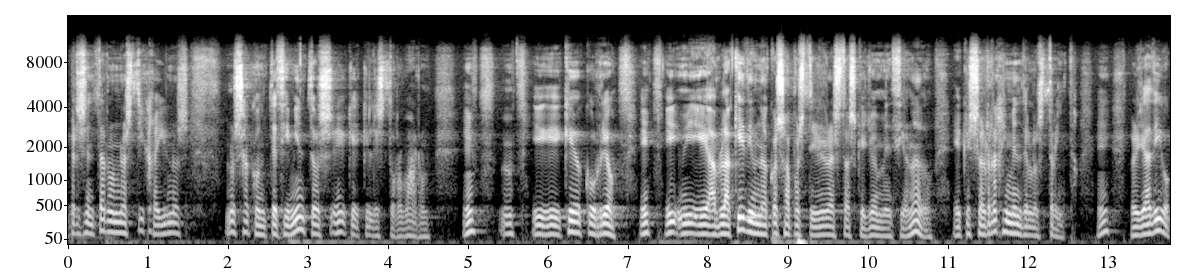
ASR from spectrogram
presentaron unas tijas y unos, unos acontecimientos ¿eh? que, que le estorbaron. ¿Eh? ¿Y qué ocurrió? ¿Eh? Y, habla aquí de una cosa posterior a estas que yo he mencionado, ¿eh? que es el régimen de los 30. ¿eh? Pero ya digo,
